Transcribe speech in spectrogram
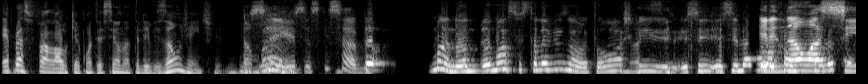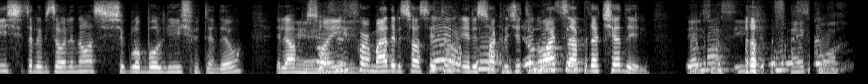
É pra se falar o que aconteceu na televisão, gente? Não Então, sei, porque- vocês que sabem. Mano, eu, não assisto televisão, então eu acho que esse, esse não é Ele não fala- assiste televisão, ele não assiste Globo Lixo, entendeu? Ele é uma É, pessoa informada, ele só aceita, Não, ele só não, acredita no não WhatsApp aceito. da tia dele. Eu Ele não assiste eu não Record. assisto,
